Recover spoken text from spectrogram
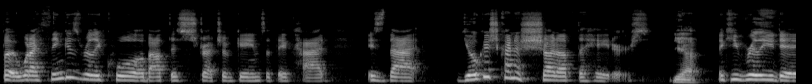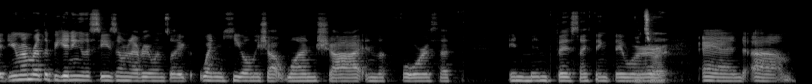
But what I think is really cool about this stretch of games that they've had is that Jokic kind of shut up the haters. Yeah, Like he really did. You remember at the beginning of the season when everyone's like, when he only shot one shot in the fourth at in Memphis, I think they were, that's right. and um,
